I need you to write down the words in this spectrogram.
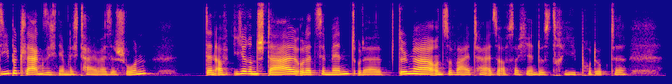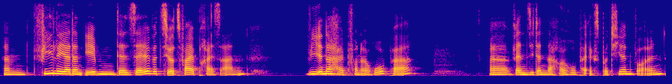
die beklagen sich nämlich teilweise schon, denn auf ihren Stahl oder Zement oder Dünger und so weiter, also auf solche Industrieprodukte, ähm, fiele ja dann eben derselbe CO2-Preis an, wie innerhalb von Europa, äh, wenn sie denn nach Europa exportieren wollen.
